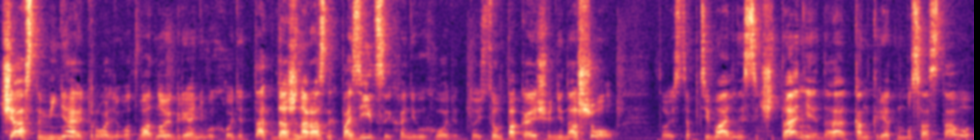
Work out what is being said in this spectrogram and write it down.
часто меняют роли. Вот в одной игре они выходят так, даже на разных позициях они выходят. То есть он пока еще не нашел. То есть оптимальное сочетание, да, конкретному составу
